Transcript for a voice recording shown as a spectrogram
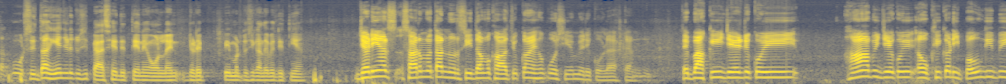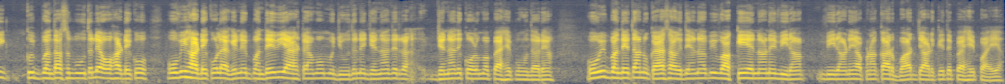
ਤਾਂ ਕੋਡ ਸਿੱਧਾ ਹੀ ਹੈ ਜਿਹੜੇ ਤੁਸੀਂ ਪੈਸੇ ਦਿੱਤੇ ਨੇ ਆਨਲਾਈਨ ਜਿਹੜੇ ਪੇਮੈਂਟ ਤੁਸੀਂ ਕਹਿੰਦੇ ਵੀ ਦਿੱਤੀਆਂ? ਜਿਹੜੀਆਂ ਸਰ, ਮੈਂ ਤੁਹਾਨੂੰ ਰਸੀਦਾਂ ਵਿਖਾ ਚੁੱਕਾ, ਇਹੋ ਕੁਛ ਹੀ ਹੈ ਮੇਰੇ ਕੋਲ ਇਸ ਟਾਈਮ ਤੇ ਬਾਕੀ ਜੇ ਕੋਈ, ਹਾਂ ਵੀ ਜੇ ਕੋਈ ਔਖੀ ਘੜੀ ਪਊਗੀ ਵੀ ਕੋਈ ਬੰਦਾ ਸਬੂਤ ਲਿਆਓ ਸਾਡੇ ਕੋਲ, ਉਹ ਵੀ ਸਾਡੇ ਕੋਲ ਹੈਗੇ ਨੇ, ਬੰਦੇ ਵੀ ਇਸ ਟਾਈਮ ਉਹ ਮੌਜੂਦ ਨੇ ਜਿਨ੍ਹਾਂ ਦੇ ਰ- ਜਿਨ੍ਹਾਂ ਦੇ ਕੋਲ ਮੈਂ ਪੈਸੇ ਪਾਉਂਦਾ ਰਿਹਾ। ਉਹ ਵੀ ਬੰਦੇ ਤੁਹਾਨੂੰ ਕਹਿ ਸਕਦੇ ਆ ਨਾ ਵੀ ਵਾਕਈ ਇਹਨਾਂ ਨੇ ਵੀਰਾਂ ਵੀਰਾਂ ਨੇ ਆਪਣਾ ਘਰ ਬਾਹਰ ਜਾੜ ਕੇ ਤੇ ਪੈਸੇ ਪਾਏ ਆ।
